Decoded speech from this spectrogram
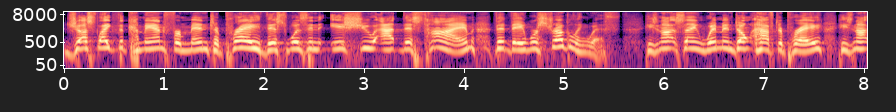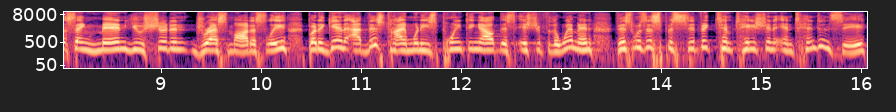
just like the command for men to pray, this was an issue at this time that they were struggling with. He's not saying women don't have to pray. He's not saying men, you shouldn't dress modestly. But again, at this time, when he's pointing out this issue for the women, this was a specific temptation and tendency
